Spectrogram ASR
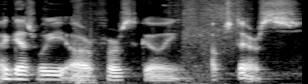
I guess we are first going upstairs.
